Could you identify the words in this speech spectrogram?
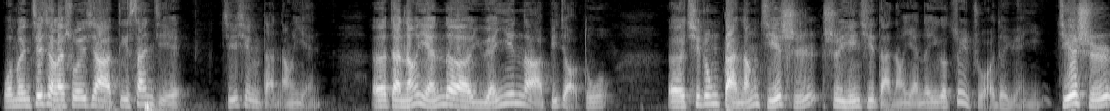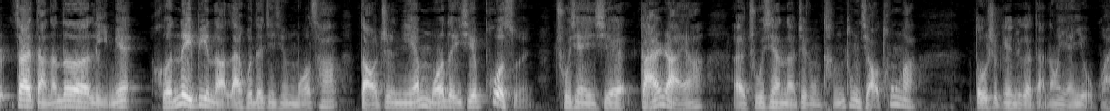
我们接下来说一下第三节，急性胆囊炎。呃，胆囊炎的原因呢比较多，呃，其中胆囊结石是引起胆囊炎的一个最主要的原因。结石在胆囊的里面和内壁呢来回的进行摩擦，导致黏膜的一些破损，出现一些感染呀，呃，出现了这种疼痛、绞痛啊，都是跟这个胆囊炎有关。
